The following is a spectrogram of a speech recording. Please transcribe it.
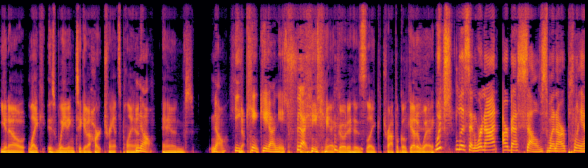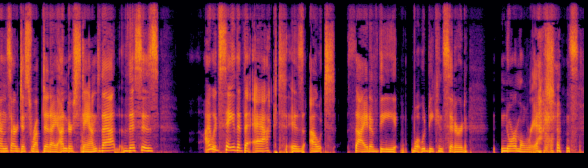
you know, like is waiting to get a heart transplant. No. And no, he No. can't get on his flight. he can't go to his like tropical getaway. Which, listen, we're not our best selves when our plans are disrupted. I understand that. This is, I would say that the act is outside of the what would be considered normal reactions.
